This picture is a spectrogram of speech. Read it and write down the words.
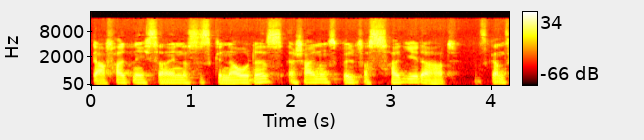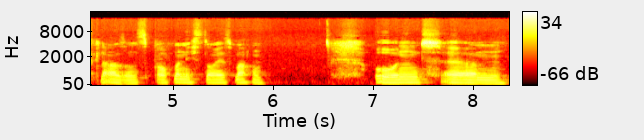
darf halt nicht sein, das ist genau das Erscheinungsbild, was halt jeder hat. Das ist ganz klar, sonst braucht man nichts Neues machen. Und ähm,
